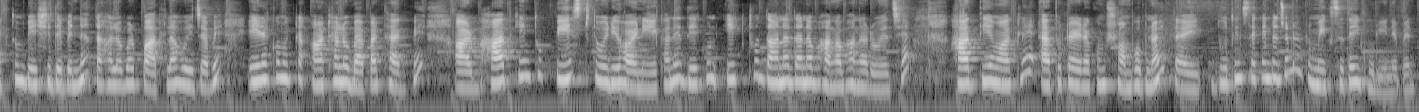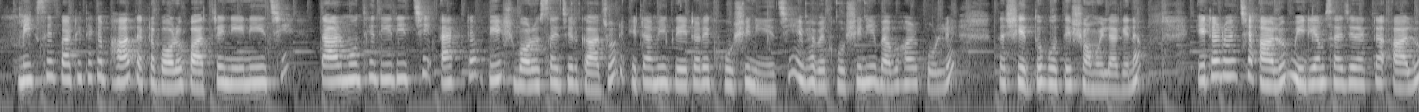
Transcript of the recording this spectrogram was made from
একদম বেশি দেবেন না, তাহলে আবার পাতলা হয়ে যাবে। এরকম একটা আঠালো ব্যাপার থাকবে। আর ভাত কিন্তু পেস্ট তৈরি হয়নি, এখানে দেখুন একটু দানা দানা ভাঙা ভাঙা রয়েছে। হাত দিয়ে মাখলে এতটা এরকম সম্ভব নয়, তাই দু তিন সেকেন্ডের জন্য একটু মিক্সিতেই ঘুরিয়ে নেবেন। মিক্সির বাটি থেকে ভাত একটা বড় পাত্রে নিয়ে নিয়েছি। তার মধ্যে দিয়ে দিচ্ছি একটা বেশ বড় সাইজের গাজর। এটা আমি গ্রেটারে ঘষে নিয়েছি। এভাবে ঘষে নিয়ে ব্যবহার করলে তা সেদ্ধ হতে সময় লাগে না। এটা রয়েছে আলু, মিডিয়াম সাইজের একটা আলু,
